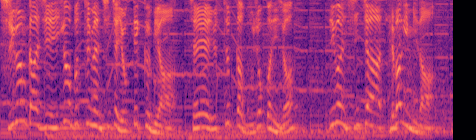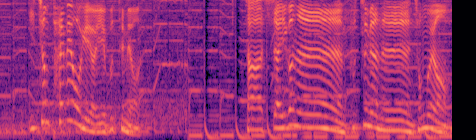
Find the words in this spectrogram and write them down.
지금까지 이거 붙으면 진짜 역대급이야. 제 유튜브가 무조건이죠. 이건 진짜 대박입니다. 2800억이에요 이게 붙으면. 자 진짜 이거는 붙으면은 정모형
